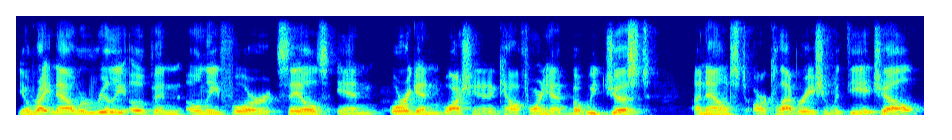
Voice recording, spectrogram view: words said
you know, right now we're really open only for sales in Oregon, Washington, and California, but we just announced our collaboration with DHL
